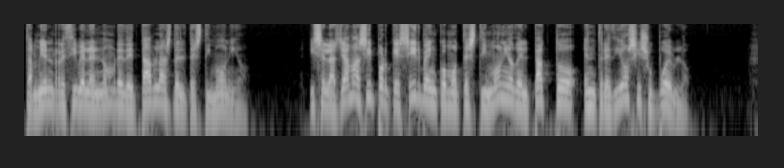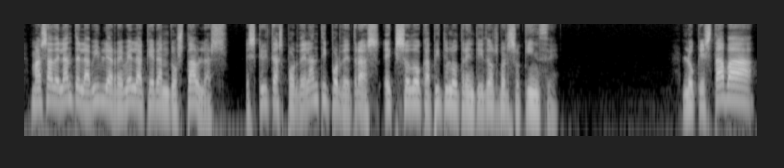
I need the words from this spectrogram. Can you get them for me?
también reciben el nombre de tablas del testimonio y se las llama así porque sirven como testimonio del pacto entre Dios y su pueblo. Más adelante la Biblia revela que eran dos tablas, escritas por delante y por detrás, Éxodo capítulo 32, verso 15. Lo que estaba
